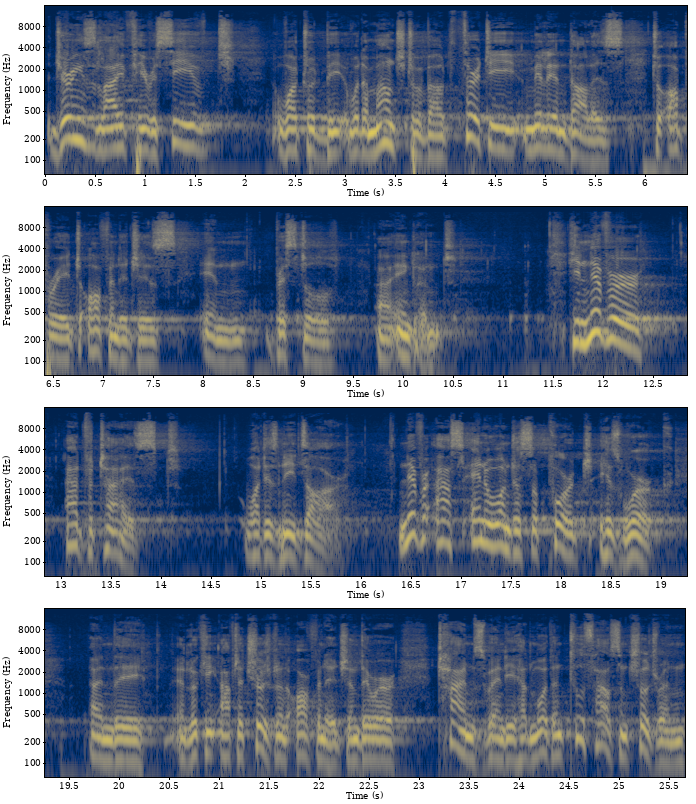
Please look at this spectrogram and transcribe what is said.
During his life, he received what would be would amount to about 30 million dollars to operate orphanages in Bristol, uh, England. He never advertised what his needs are. Never asked anyone to support his work and the and looking after children in the orphanage. And there were times when he had more than 2,000 children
